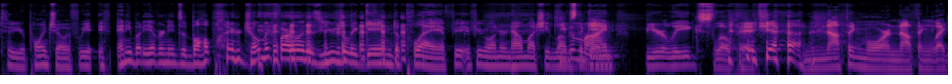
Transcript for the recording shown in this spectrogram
to your point, Joe, if we if anybody ever needs a ball player, Joe McFarland is usually game to play. If you- if you're wondering how much he Keep loves in the mind, game, beer league, slow pitch, yeah. nothing more, nothing like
